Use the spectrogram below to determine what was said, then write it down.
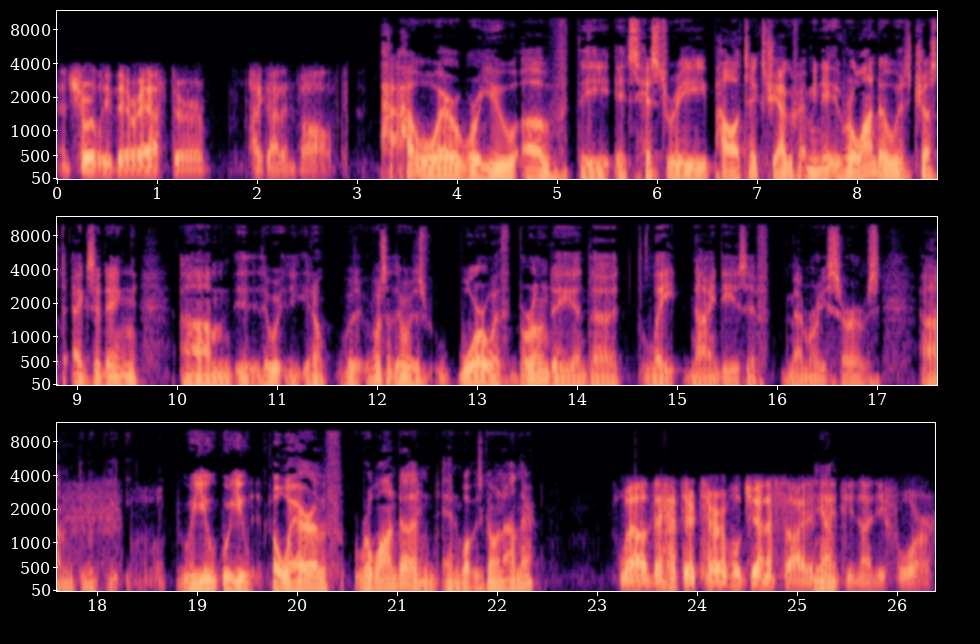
and shortly thereafter, I got involved how aware were you of the its history, politics, geography? I mean, it, Rwanda was just exiting. Um, it, there, you know, wasn't there was war with Burundi in the late '90s, if memory serves. Um, were you were you aware of Rwanda and, and what was going on there? Well, they had their terrible genocide in yeah. 1994,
